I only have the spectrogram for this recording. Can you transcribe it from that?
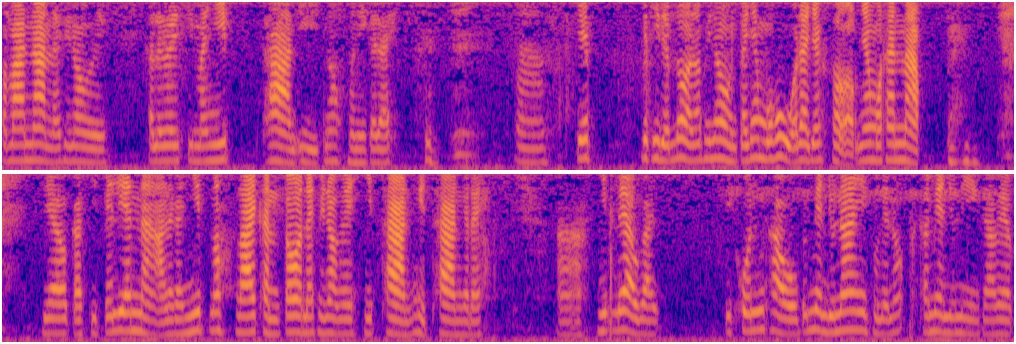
ประมาณนั้นแหละพี่น้องเลยก็เลยสิมายิบทานอีกเนาะวันนี้ก็ได้อ่าเก็บไปทีเรียบร้อยแล้วพี่น้องแต่ยังโมโหอะไรจักสอบยังโมทันหนับ เดี๋ยวกะสิไปเรียนหนาแล้วก็ยิบเนาะลายขั้นตอนได้พี่น้องเลยยิบทานเห็ดทานก็ได้อ่ายิบแล้วก็สิค้นเขาไปเมียนอยู่ในถูกเลยเนาะถ้าเมียนอยู่นี่ก็แบบ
